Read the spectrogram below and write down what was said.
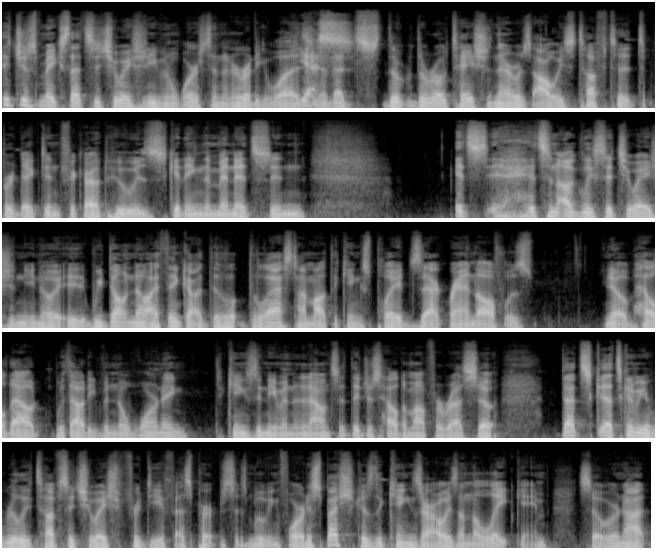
it just makes that situation even worse than it already was. Yes. You know, that's the the rotation there was always tough to, to predict and figure out who is getting the minutes and it's it's an ugly situation. You know, it, we don't know. I think uh, the, the last time out the Kings played, Zach Randolph was, you know, held out without even a warning. The Kings didn't even announce it; they just held him out for rest. So that's that's going to be a really tough situation for DFS purposes moving forward, especially because the Kings are always on the late game. So we're not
